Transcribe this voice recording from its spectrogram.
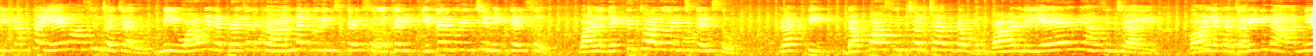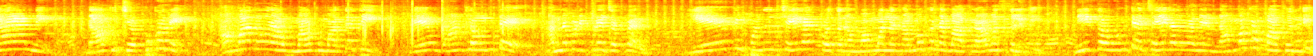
వీళ్ళంతా ఏం ఆశించి వచ్చారు మీ వావిళ్ళ ప్రజలకు అన్నల గురించి తెలుసు ఇద్దరి ఇద్దరి గురించి మీకు తెలుసు వాళ్ళ వ్యక్తిత్వాల గురించి తెలుసు. ప్రతి డబ్బు ఆశించి వచ్చారు డబ్బు వాళ్ళు ఏమి ఆశించి రాలేదు వాళ్ళకి జరిగిన అన్యాయాన్ని నాకు చెప్పుకొని అమ్మ నువ్వు నాకు- మాకు మద్దతి మేము దాంట్లో ఉంటే అన్న కూడా ఇప్పుడే చెప్పారు. ఏమి పనులు చేయలేకపోతున్నాం మమ్మల్ని నమ్ముకున్న మా గ్రామస్తులకి. నీతో ఉంటే చేయగలవనే నమ్మకం మాకుంది.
